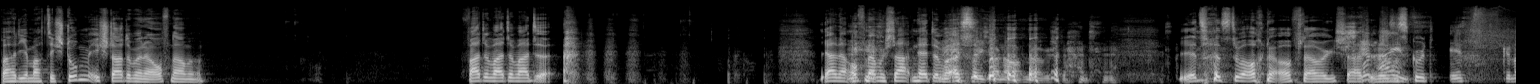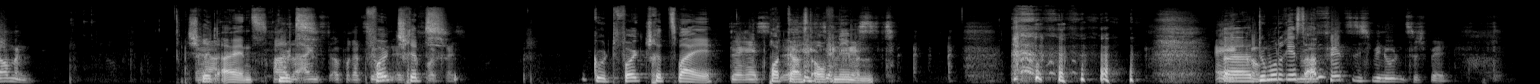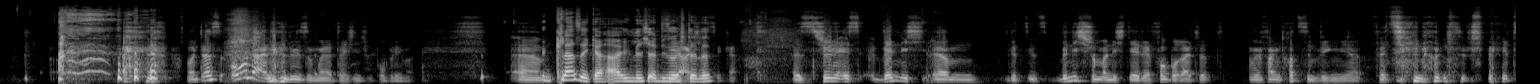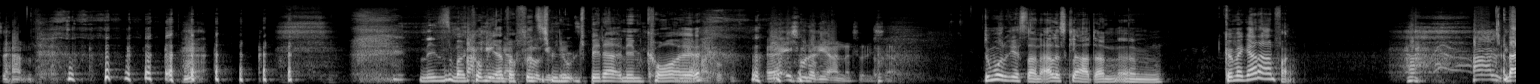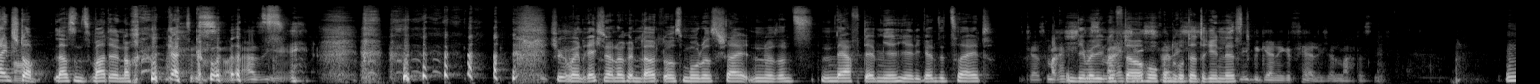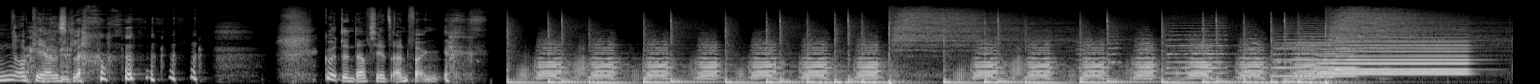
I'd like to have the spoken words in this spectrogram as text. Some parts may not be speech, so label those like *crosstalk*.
Bahadir macht sich stumm, ich starte meine Aufnahme. Warte, warte, warte. *laughs* Ja, eine Aufnahme starten hätte *laughs* was. Jetzt habe ich auch eine Aufnahme gestartet. *laughs* Jetzt hast du auch eine Aufnahme gestartet. Schritt das 1 ist gut. ist genommen. Schritt Ja, 1. Phase Gut. 1 der Operation Folgt Schritt-. Gut, folgt Schritt 2. Der Rest. Podcast der aufnehmen. Rest. Äh, du moderierst an? 40 Minuten zu spät. *laughs* Und das ohne eine Lösung meiner technischen Probleme. Ähm, Klassiker eigentlich an dieser ja, Stelle. Klassiker. Das Schöne ist, wenn ich, ähm, jetzt, jetzt bin ich schon mal nicht der, der vorbereitet, aber wir fangen trotzdem wegen mir 40 *laughs* Minuten zu spät an. *laughs* Nächstes Mal komme ich einfach 40 Naturgesetz. Minuten später in den Call. Ja. Äh, ich moderiere an natürlich, ja. Du moderierst an, alles klar, dann ähm, können wir gerne anfangen. Nein, stopp, lass uns, warte noch *laughs* ganz kurz. Assi. *laughs* Ich will meinen Rechner noch in Lautlos-Modus schalten, sonst nervt der mir hier die ganze Zeit. Das mache ich Indem er die Lüfter hoch und runter drehen lässt. Ich liebe gerne gefährlich und mache das nicht. Hm, Okay, alles *laughs* klar. Gut, dann darfst du jetzt anfangen.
